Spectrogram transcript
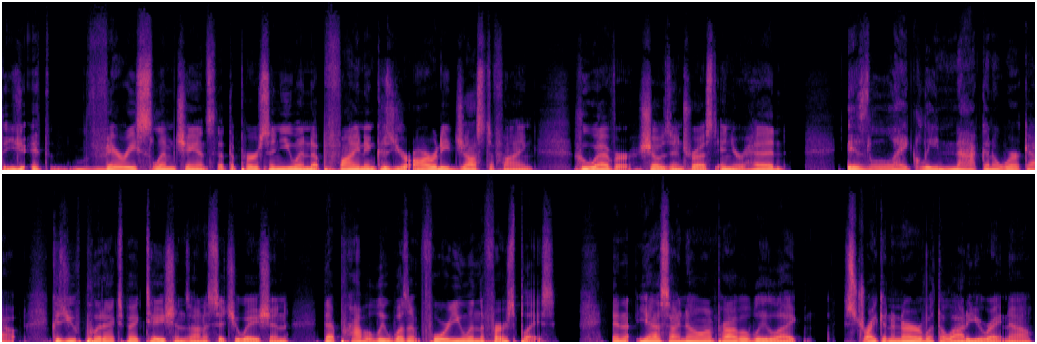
it's very slim chance that the person you end up finding because you're already justifying whoever shows interest in your head is likely not going to work out because you've put expectations on a situation that probably wasn't for you in the first place. And uh, yes, I know I'm probably like striking a nerve with a lot of you right now,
